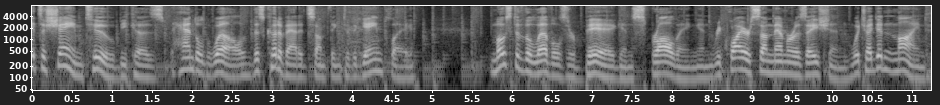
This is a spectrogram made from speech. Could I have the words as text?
It's a shame, too, because, handled well, this could have added something to the gameplay. Most of the levels are big and sprawling and require some memorization, which I didn't mind.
